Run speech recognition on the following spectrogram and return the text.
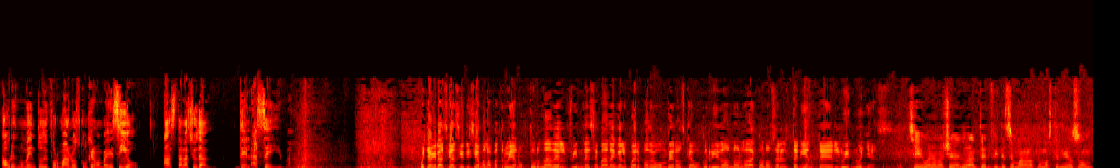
Ahora es momento de informarnos con Germán Vallecillo hasta la ciudad de La Ceiba. Muchas gracias. Iniciamos la patrulla nocturna del fin de semana en el cuerpo de bomberos. ¿Qué ha ocurrido? Nos lo da a conocer el teniente Luis Núñez. Sí, buenas noches. Durante el fin de semana lo que hemos tenido son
